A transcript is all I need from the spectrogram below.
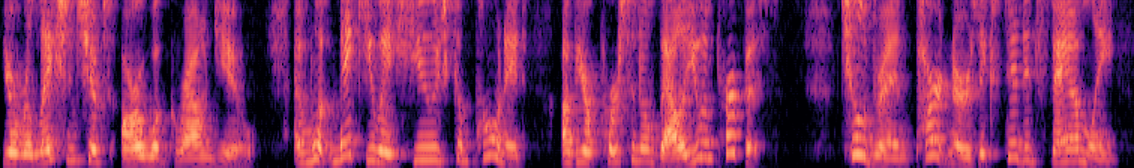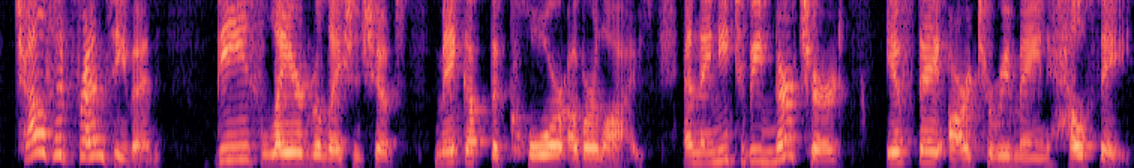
Your relationships are what ground you and what make you a huge component of your personal value and purpose children, partners, extended family, childhood friends, even. These layered relationships make up the core of our lives, and they need to be nurtured if they are to remain healthy.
